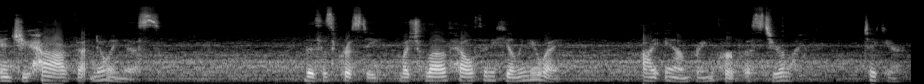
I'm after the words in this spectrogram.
and you have that knowingness. This is Christy. Much love, health, and healing your way. I am bringing purpose to your life. Take care.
